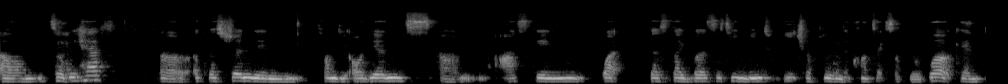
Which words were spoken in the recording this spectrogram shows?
um, so we have uh, a question in from the audience um, asking what does diversity mean to each of you in the context of your work and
